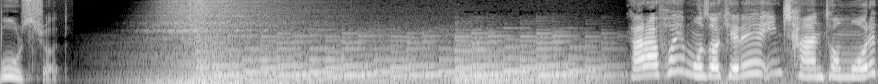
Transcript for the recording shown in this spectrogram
بورس شد. طرف های مذاکره این چند تا مورد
